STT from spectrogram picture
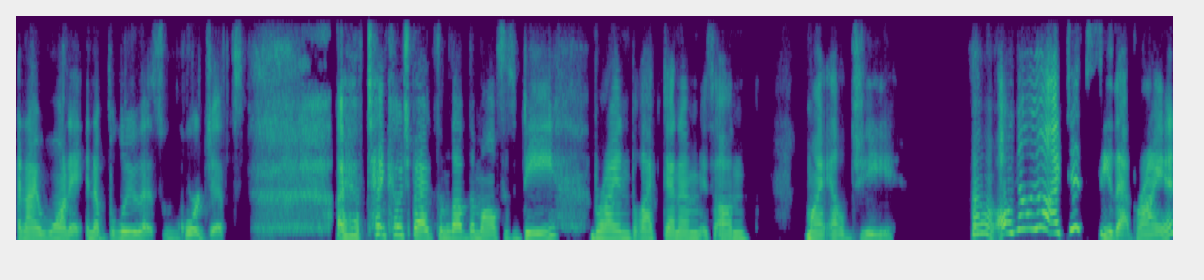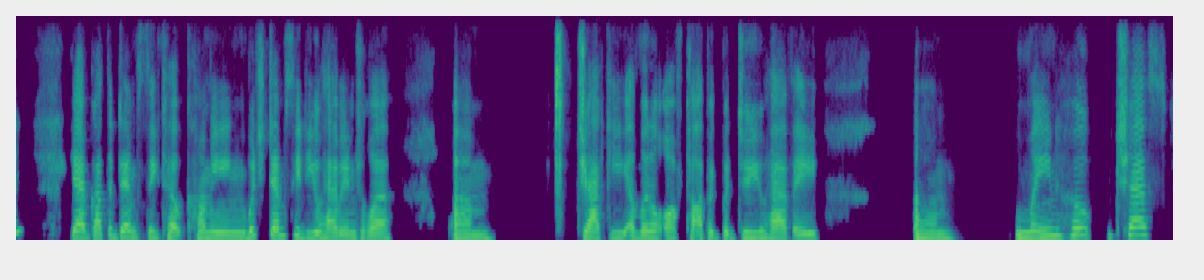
and I want it in a blue that's gorgeous. I have 10 coach bags and love them all, says D. Brian Black Denim is on my LG. Oh, oh no, no, I did see that, Brian. Yeah, I've got the Dempsey tote coming. Which Dempsey do you have, Angela? Um, Jackie, a little off topic, but do you have a um Lane Hope chest?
